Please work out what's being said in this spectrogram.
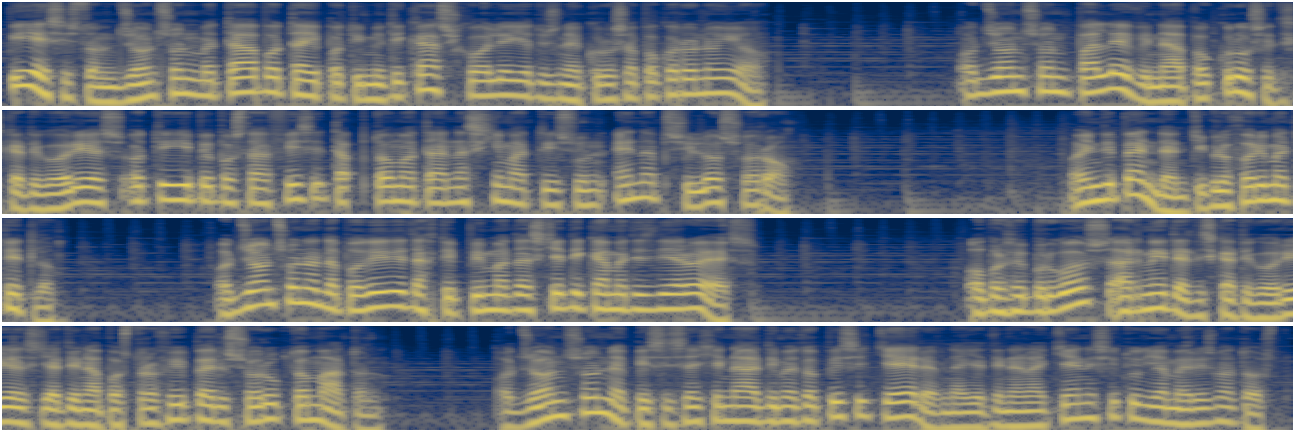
Πίεση στον Τζόνσον μετά από τα υποτιμητικά σχόλια για τους νεκρούς από κορονοϊό. Ο Τζόνσον παλεύει να αποκρούσει τις κατηγορίες ότι είπε πως θα αφήσει τα πτώματα να σχηματίσουν ένα ψηλό σωρό. Ο Independent κυκλοφορεί με τίτλο Ο Τζόνσον ανταποδίδει τα χτυπήματα σχετικά με τις διαρροές. Ο Πρωθυπουργός αρνείται τις κατηγορίες για την αποστροφή περισσορού πτωμάτων. Ο Τζόνσον επίσης έχει να αντιμετωπίσει και έρευνα για την ανακαίνιση του διαμερίσματός του.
